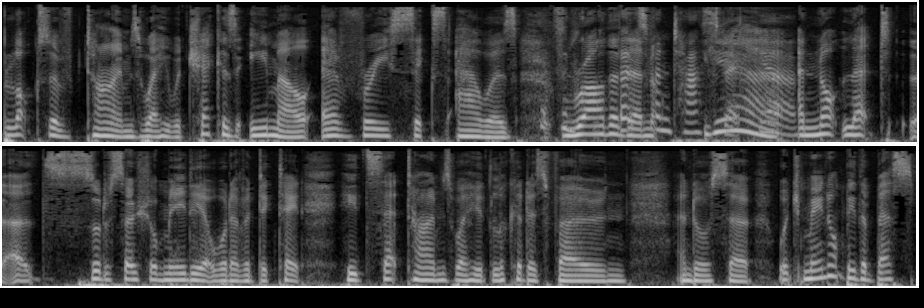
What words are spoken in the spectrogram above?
blocks of times where he would check his email every six hours, rather that's than fantastic, yeah. and not let uh, sort of social media or whatever dictate. He'd set times where he'd look at his phone, and also, which may not be the best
